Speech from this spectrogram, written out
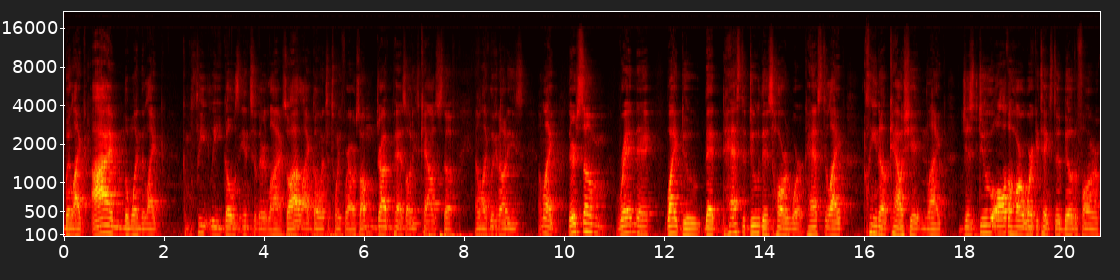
but like I'm the one that like completely goes into their life. So I like go into 24 hours. So I'm driving past all these cow stuff, and I'm like looking at all these. I'm like, there's some redneck white dude that has to do this hard work, has to like clean up cow shit and like just do all the hard work it takes to build a farm,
